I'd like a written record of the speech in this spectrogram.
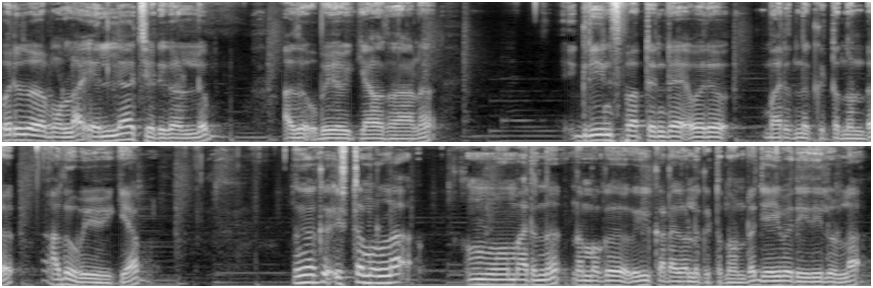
ഒരു തരമുള്ള എല്ലാ ചെടികളിലും അത് ഉപയോഗിക്കാവുന്നതാണ്. ഗ്രീൻ സ്പർട്ടിന്റെ ഒരു മരുന്ന് കിട്ടുന്നുണ്ട് അത് ഉപയോഗിക്കാം. നിങ്ങൾക്ക് ഇഷ്ടമുള്ള മരുന്ന് നമുക്ക് ഈ കടകളിൽ കിട്ടുന്നുണ്ട്. ജൈവ രീതിയിലുള്ള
